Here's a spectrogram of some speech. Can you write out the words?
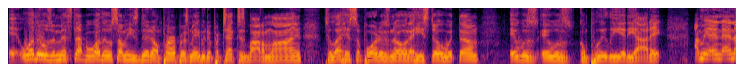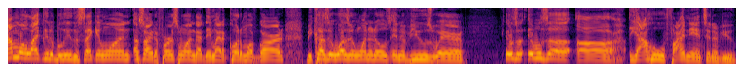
it, whether it was a misstep or whether it was something he's did on purpose, maybe to protect his bottom line, to let his supporters know that he's still with them. It was it was completely idiotic. I mean, and, and I'm more likely to believe the second one. I'm sorry, the first one that they might have caught him off guard because it wasn't one of those interviews where It was a, it was a uh, Yahoo Finance interview,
